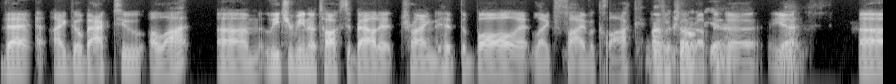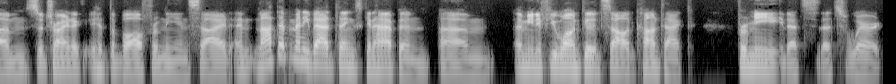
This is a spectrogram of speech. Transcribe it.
that i go back to a lot. Um lee trevino talks about it trying to hit the ball at like five o'clock Five you cut it o'clock, up yeah. into yeah. Um so trying to hit the ball from the inside. And not that many bad things can happen. Um i mean if you want good solid contact for me that's that's where it,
